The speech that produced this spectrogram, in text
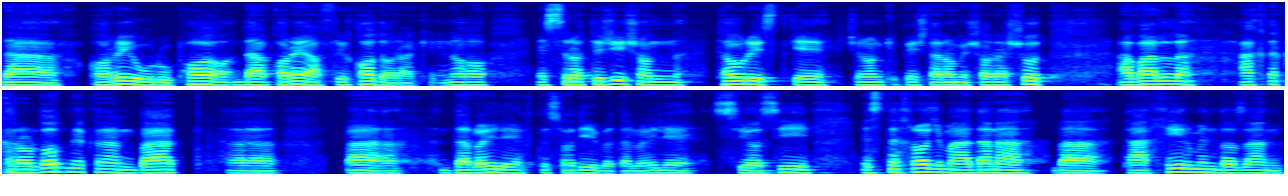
در قاره اروپا در قاره افریقا داره که اینا استراتژیشان طوری است که چنان که پیشتر اشاره شد اول عقد قرارداد می‌کنن بعد به دلایل اقتصادی و دلایل سیاسی استخراج معدن به تاخیر مندازن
